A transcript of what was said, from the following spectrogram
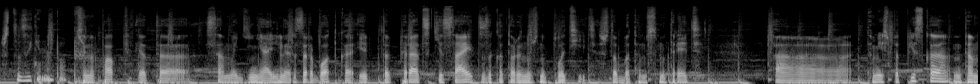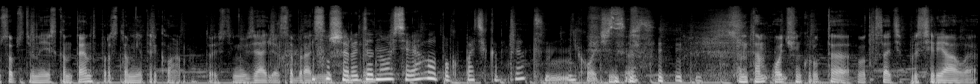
Что за кинопап? Кинопап — это самая гениальная разработка, и это пиратский сайт, за который нужно платить, чтобы там смотреть. А, там есть подписка, но там, собственно, есть контент, просто там нет рекламы. То есть они взяли, собрали... Слушай, ради одного сериала покупать контент не хочется. Ну, Там очень круто. Вот, кстати, про сериалы.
